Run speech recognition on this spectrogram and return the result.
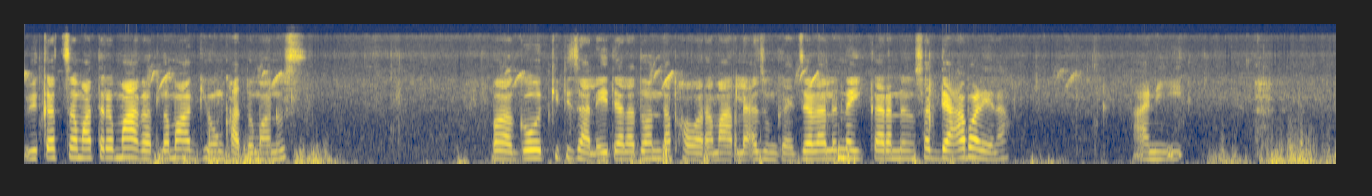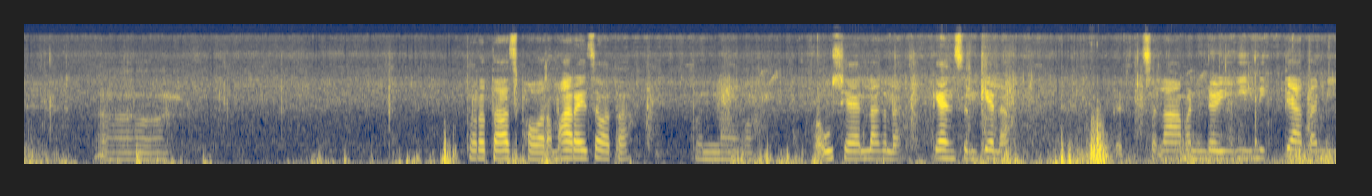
विकतचं मात्र मागातलं माग घेऊन खातो माणूस. बघा गवत किती झालं आहे त्याला दोनदा फवारा मारला अजून काय जळालं नाही कारण सध्या आबाळ आहे ना. आणि परत आज फवारा मारायचा होता पण पाऊस यायला लागला कॅन्सल केला. तर चला मंडळी निघते आता मी.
